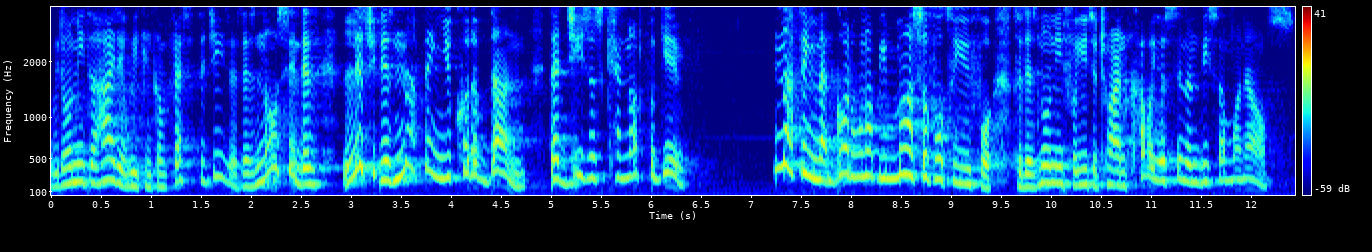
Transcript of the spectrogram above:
We don't need to hide it. We can confess it to Jesus. There's no sin. There's literally there's nothing you could have done that Jesus cannot forgive. Nothing that God will not be merciful to you for. So there's no need for you to try and cover your sin and be someone else.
